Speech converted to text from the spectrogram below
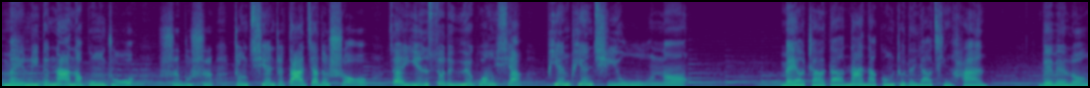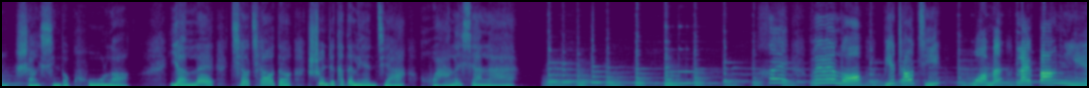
美丽的娜娜公主。是不是正牵着大家的手，在银色的月光下翩翩起舞呢？没有找到娜娜公主的邀请函，威威龙伤心的哭了，眼泪悄悄地顺着他的脸颊滑了下来。嘿，威威龙，别着急，我们来帮你。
